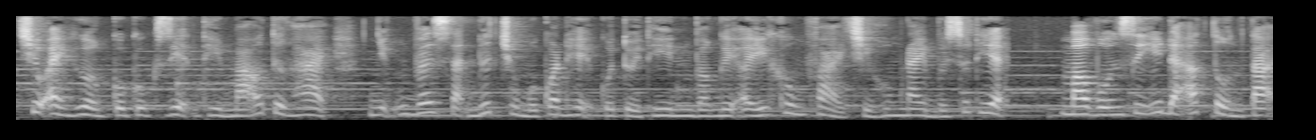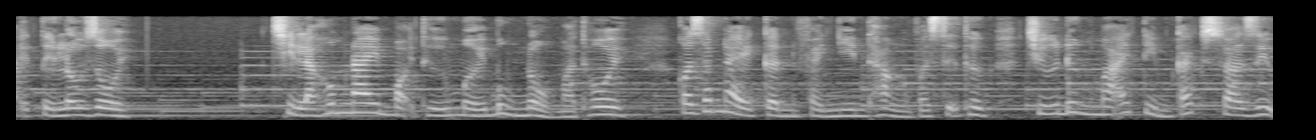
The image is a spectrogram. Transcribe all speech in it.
Chịu ảnh hưởng của cục diện thì mão tương hại, những vết dạn nứt trong mối quan hệ của tuổi thìn và người ấy không phải chỉ hôm nay mới xuất hiện, mà vốn dĩ đã tồn tại từ lâu rồi. Chỉ là hôm nay mọi thứ mới bùng nổ mà thôi. Con giáp này cần phải nhìn thẳng vào sự thực chứ đừng mãi tìm cách xoa dịu,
